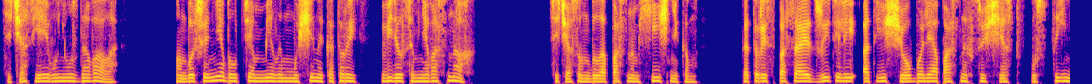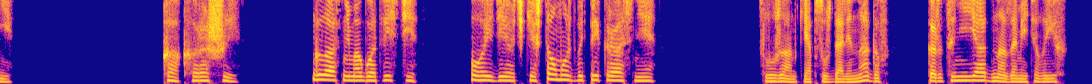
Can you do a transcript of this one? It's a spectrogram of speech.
Сейчас я его не узнавала. Он больше не был тем милым мужчиной, который виделся мне во снах. Сейчас он был опасным хищником, который спасает жителей от еще более опасных существ в пустыне. Как хороши! Глаз не могу отвести. Ой, девочки, что может быть прекраснее? Служанки обсуждали нагов. Кажется, не я одна заметила их.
